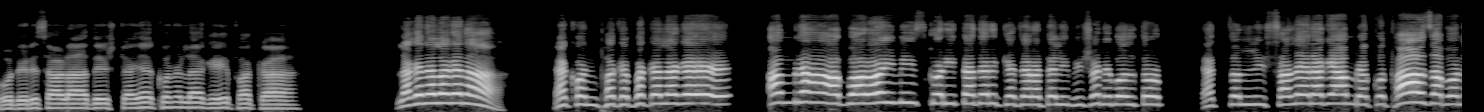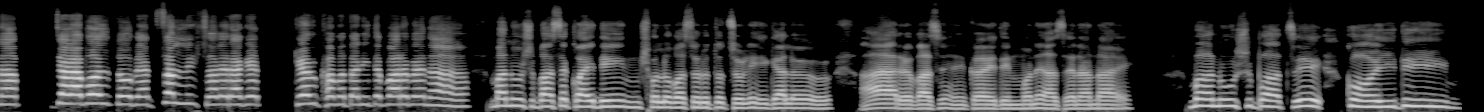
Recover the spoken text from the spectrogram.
ওদের ছাড়া দেশটা এখন লাগে ফাঁকা। লাগে না লাগে না! এখন ফাঁকা ফাঁকা লাগে। আমরা বড়ই মিস করি তাদেরকে যারা টেলিভিশনে বলতো, একচল্লিশ সালের আগে আমরা কোথাও যাব না। যারা বলতো, একচল্লিশ সালের আগে কেউ ক্ষমতা নিতে পারবে না। মানুষ বাসে কয়দিন, ষোলো বছর তো চলেই গেল। আর বাসে কয়দিন মনে আছে না নাই? মানুষ বাঁচে কয়দিন?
